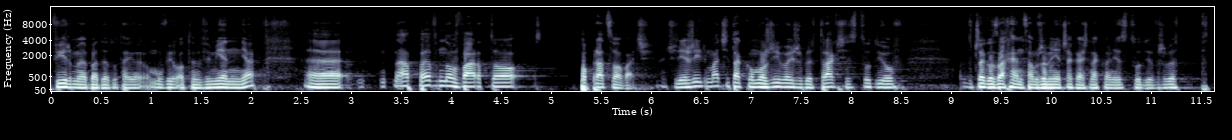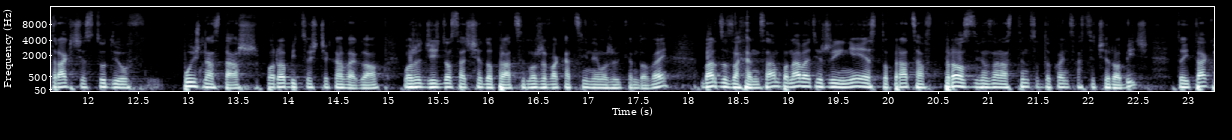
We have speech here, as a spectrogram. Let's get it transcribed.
firmy, będę tutaj mówił o tym wymiennie, e, na pewno warto popracować. Czyli jeżeli macie taką możliwość, żeby w trakcie studiów, do czego zachęcam, żeby nie czekać na koniec studiów, żeby w trakcie studiów pójść na staż, porobić coś ciekawego, może gdzieś dostać się do pracy, może wakacyjnej, może weekendowej. Bardzo zachęcam, bo nawet jeżeli nie jest to praca wprost związana z tym, co do końca chcecie robić, to i tak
